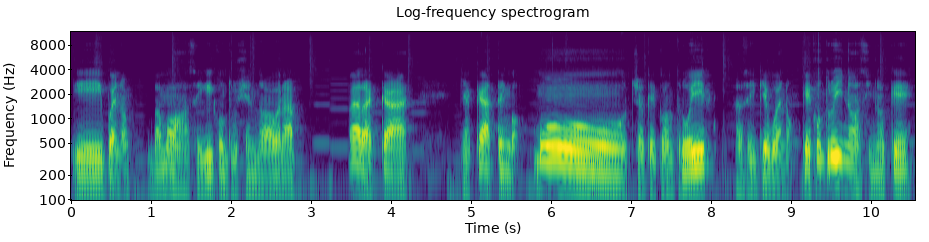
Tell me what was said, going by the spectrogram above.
Y bueno, vamos a seguir construyendo ahora para acá. Que acá tengo mucho que construir. Así que bueno, que construir no, sino que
